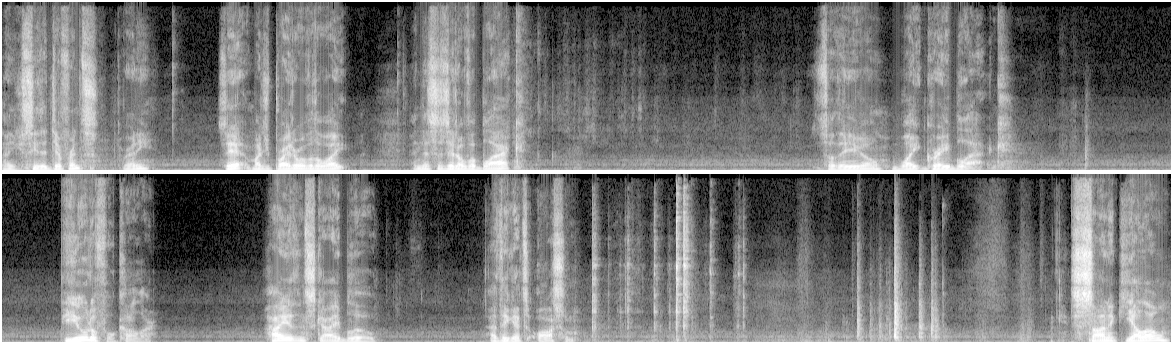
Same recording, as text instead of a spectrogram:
Now you can see the difference. Ready? See it? Much brighter over the white. And this is it over black. So there you go. White, gray, black. Beautiful color. Higher than sky blue. I think that's awesome. Sonic yellow.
